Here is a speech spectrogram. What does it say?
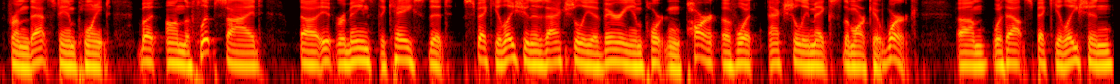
from that standpoint. But on the flip side uh, it remains the case that speculation is actually a very important part of what actually makes the market work um, without speculation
